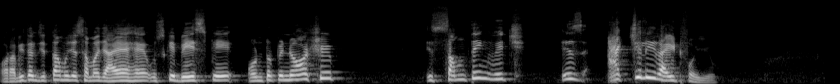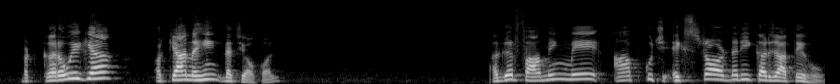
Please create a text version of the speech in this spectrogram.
और अभी तक जितना मुझे समझ आया है, उसके बेस पे entrepreneurship is something which is actually right for you but करोगे क्या और क्या नहीं दैट्स योर कॉल अगर फ़ार्मिंग में आप कुछ एक्स्ट्रा ऑर्डनरी कर जाते हो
